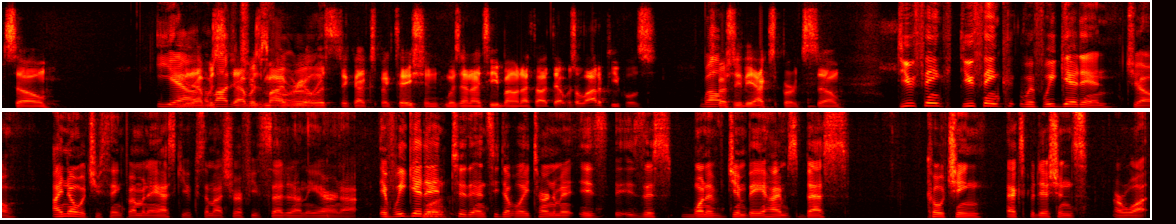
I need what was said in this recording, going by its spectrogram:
So Yeah, I mean, that was that was my fell early. realistic expectation was NIT bound. I thought that was a lot of people's, Well, especially the experts. So do you think do you think if we get in, Joe? I know what you think, but I'm going to ask you because I'm not sure if you've said it on the air or not. If we get What? into the NCAA tournament, is is this one of Jim Boeheim's best coaching expeditions or what?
